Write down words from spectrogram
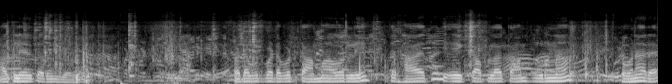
हा क्लिअर करून घेऊया. पटापट पटापट कामं आवरली तर हा एक आपला काम पूर्ण होणार आहे.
